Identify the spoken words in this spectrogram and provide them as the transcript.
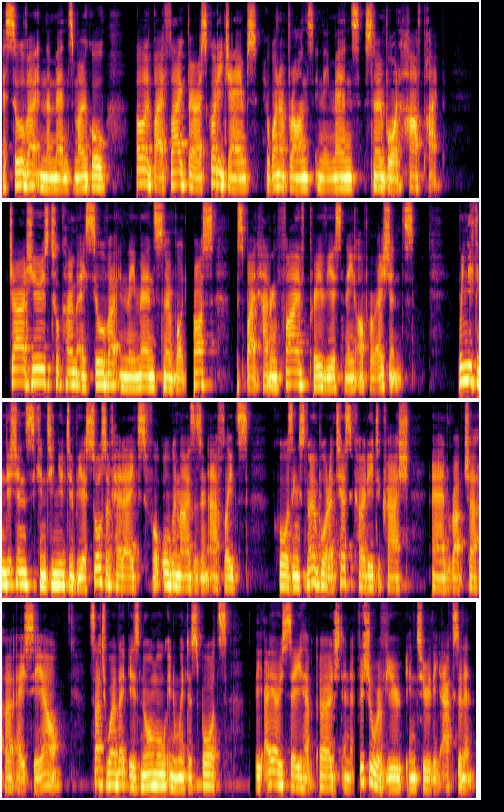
a silver in the men's mogul, followed by flag bearer Scotty James, who won a bronze in the men's snowboard halfpipe. Jarryd Hughes took home a silver in the men's snowboard cross despite having five previous knee operations. Windy conditions continued to be a source of headaches for organisers and athletes, causing snowboarder Tess Coady to crash and rupture her ACL. Such weather is normal in winter sports. The AOC have urged an official review into the accident.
